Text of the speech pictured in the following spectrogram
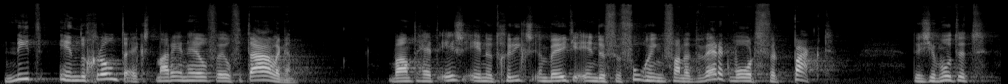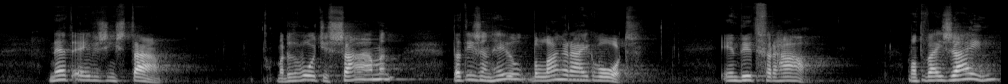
Niet in de grondtekst, maar in heel veel vertalingen. Want het is in het Grieks een beetje in de vervoeging van het werkwoord verpakt. Dus je moet het net even zien staan. Maar het woordje samen, dat is een heel belangrijk woord in dit verhaal. Want wij zijn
